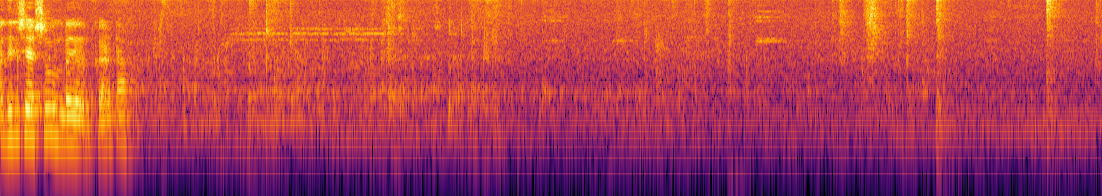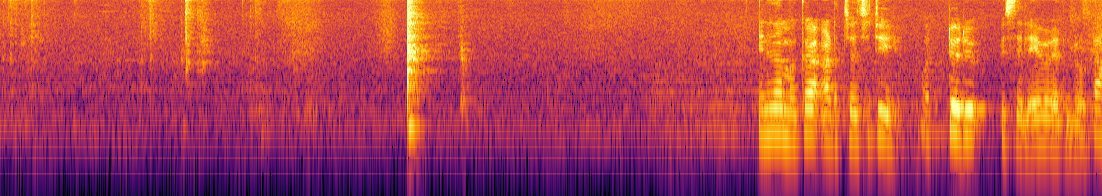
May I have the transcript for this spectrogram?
അതിന് ശേഷം ഉണ്ട ചേർക്കാം കേട്ടോ. നമുക്ക് അടച്ചു വെച്ചിട്ട് ഒറ്റൊരു വിസിലേ വരണ്ടു കേട്ടോ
